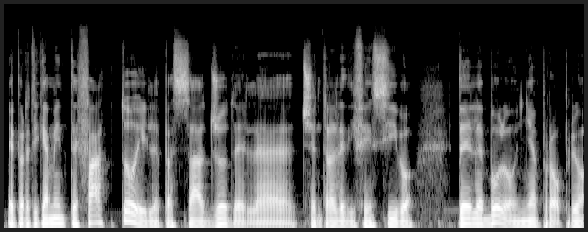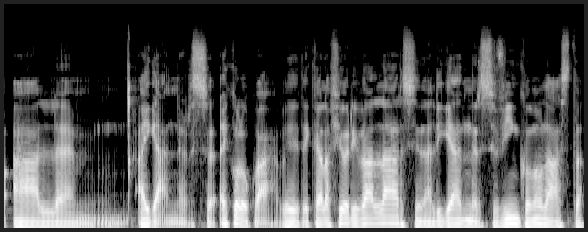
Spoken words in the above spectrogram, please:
è praticamente fatto il passaggio del eh, centrale difensivo del Bologna proprio al, um, ai Gunners. Eccolo qua, vedete, Calafiori va all'Arsenal, i Gunners vincono l'asta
